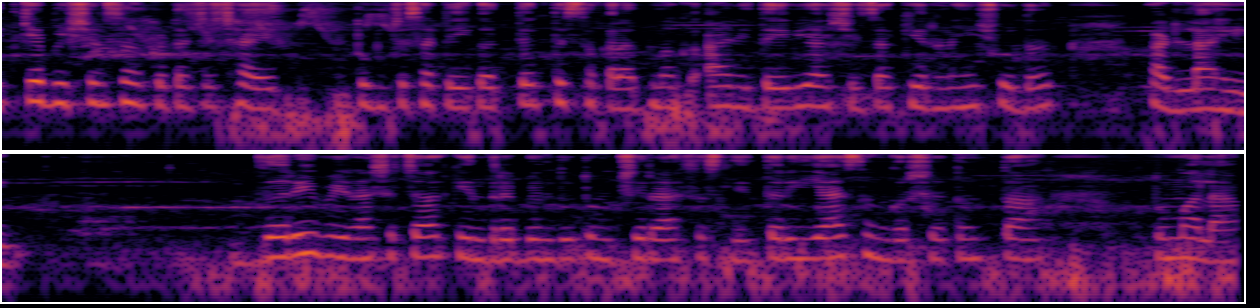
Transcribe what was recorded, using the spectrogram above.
इतक्या भीषण संकटाच्या छायेत तुमच्यासाठी एक अत्यंत सकारात्मक आणि दैवी आशीचा किरणही शोधून काढला आहे. जरी विनाशाचा केंद्रबिंदू तुमची रास असली तरी या संघर्षातून ता तुम्हाला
